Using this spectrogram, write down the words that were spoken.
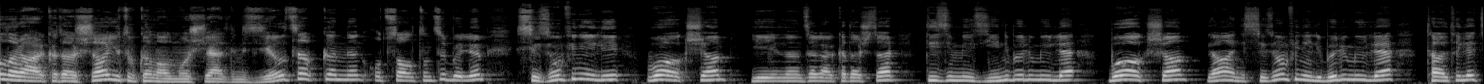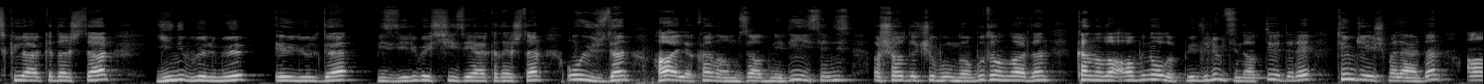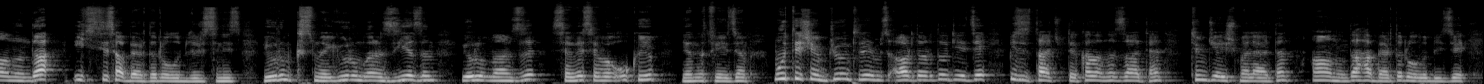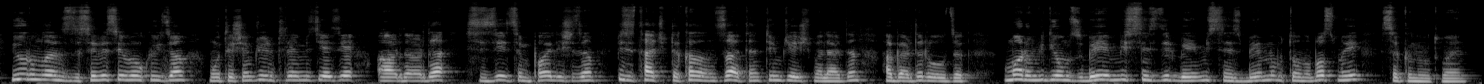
Merhabalar arkadaşlar YouTube kanalıma hoş geldiniz. Yalı Tapkanı'nın 36. bölüm sezon finali bu akşam yayınlanacak arkadaşlar. Dizimiz yeni bölümüyle bu akşam yani sezon finali bölümüyle tatile çıkıyor arkadaşlar. Yeni bölümü Eylül'de biz 25 izleyi arkadaşlar. O yüzden hala kanalımıza abone değilseniz aşağıdaki bulunan butonlardan kanala abone olup bildirim zilini aktif ederek tüm gelişmelerden anında içsiz haberdar olabilirsiniz. Yorum kısmına yorumlarınızı yazın. Yorumlarınızı seve seve okuyup yanıt vereceğim. Muhteşem görüntülerimiz arda arda gelecek. Bizi takipte kalana zaten tüm gelişmelerden anında haberdar olabilecek. Yorumlarınızı seve seve okuyacağım. Muhteşem görüntülerimiz gelecek. Arda arda sizler için paylaşacağım. Bizi takipte kalan zaten tüm gelişmelerden haberdar olacak. Umarım videomuzu beğenmişsinizdir. Beğenmişseniz beğenme butonuna basmayı sakın unutmayın.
